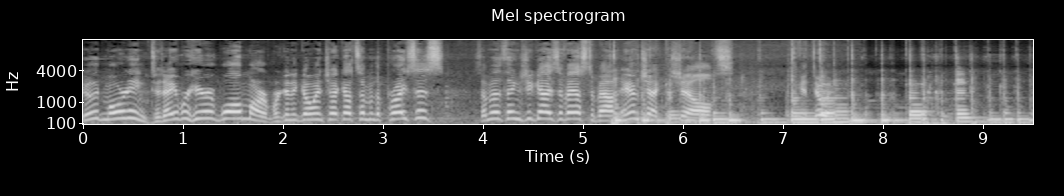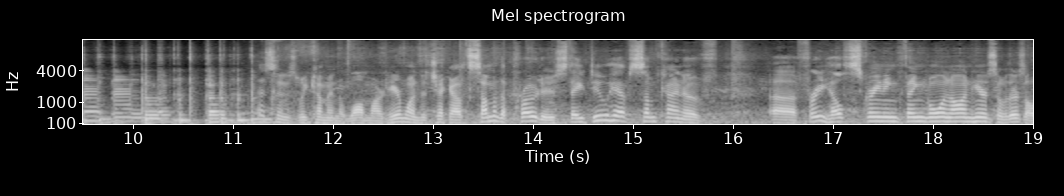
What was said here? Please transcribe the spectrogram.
Good morning. Today we're here at Walmart. We're going to go and check out some of the prices, some of the things you guys have asked about, and check the shelves. Let's get to it. As soon as we come into Walmart here, wanted to check out some of the produce. They do have some kind of uh, free health screening thing going on here, so there's a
